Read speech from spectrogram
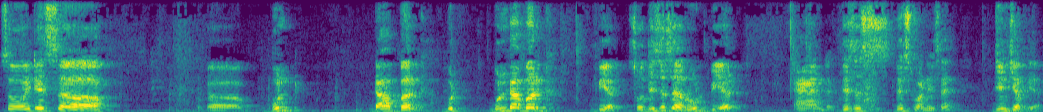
So it is uh, uh, Bundaberg, Bundaberg beer. So this is a root beer, and this is this one is a ginger beer.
